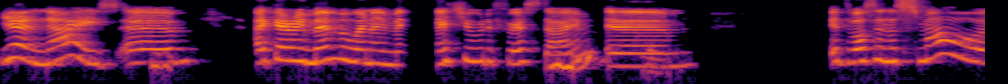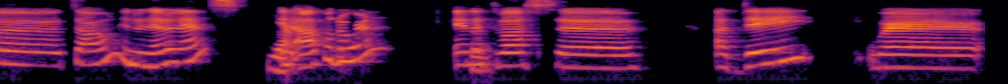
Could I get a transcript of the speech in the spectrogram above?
Yeah, nice. Um, I can remember when I met you the first time. Mm-hmm. Um, it was in a small uh, town in the Netherlands, yeah. in Apeldoorn, and it was uh, a day where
